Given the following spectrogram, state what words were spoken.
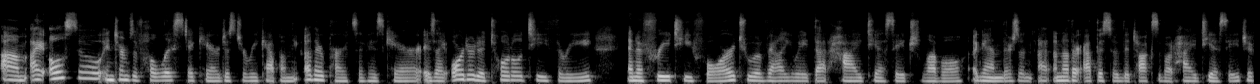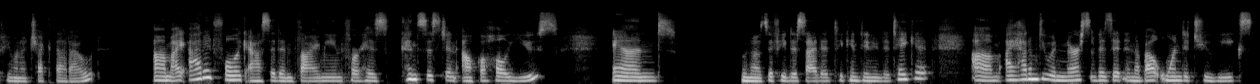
Um, I also, in terms of holistic care, just to recap on the other parts of his care, is I ordered a total T3 and a free T4 to evaluate that high TSH level. Again, there's an, another episode that talks about high TSH if you want to check that out. Um, I added folic acid and thiamine for his consistent alcohol use. And who knows if he decided to continue to take it. Um, I had him do a nurse visit in about one to two weeks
